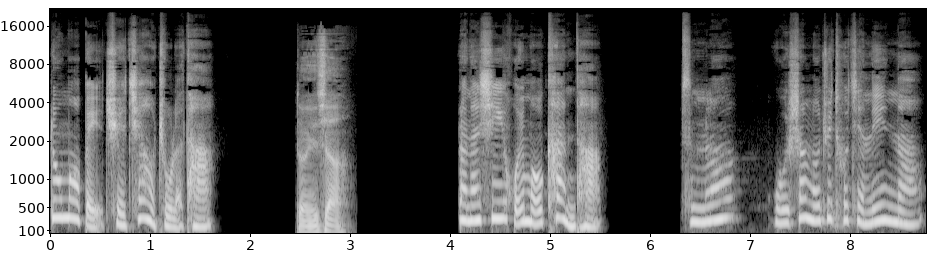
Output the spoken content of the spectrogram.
陆漠北却叫住了他：“等一下。”阮南希回眸看他，怎么了？我上楼去投简历呢。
